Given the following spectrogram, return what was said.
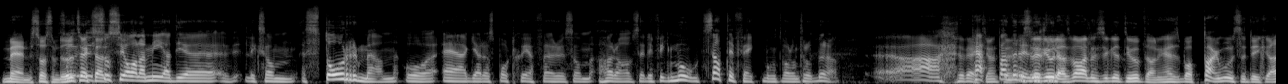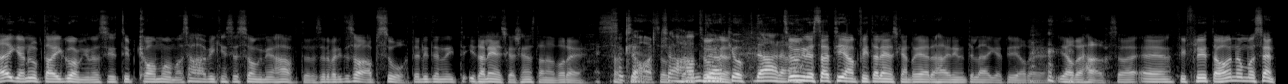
Men så som du så, utvecklar... Sociala medier, liksom, stormen och ägare och sportchefer som hör av sig, det fick motsatt effekt mot vad de trodde då? Ja, det vet Peppade jag inte. Det, alltså, det roligaste var att den såg ut i uppvärmningen, så bara pang så dyker ägaren upp där i gången och så typ kramar om oss. Ah, vilken säsong ni har haft. Så det var lite så absurt. Det är lite den italienska känslan över det. Såklart, så, så, han dök upp där. Tvungen att säga till honom på italienska, Andrea det här är inte läge att vi gör det, gör det här. Så eh, fick flytta honom och sen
